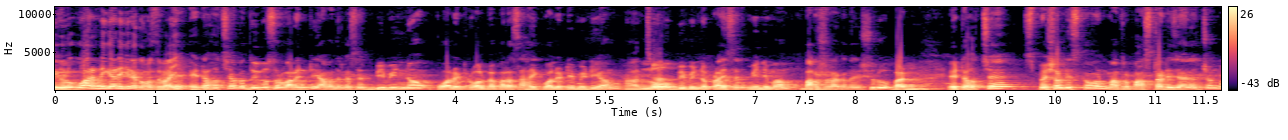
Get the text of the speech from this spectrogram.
এগুলো ওয়ারেন্টি গ্যারান্টি কীরকম আছে ভাই? এটা হচ্ছে আপনার দুই বছর ওয়ারেন্টি আমাদের কাছে বিভিন্ন কোয়ালিটির ওয়ালপেপার আছে হাই কোয়ালিটি মিডিয়াম আচ্ছা। লো বিভিন্ন প্রাইসের মিনিমাম বারোশো টাকা থেকে শুরু বাট এটা হচ্ছে স্পেশাল ডিসকাউন্ট মাত্র পাঁচটা ডিজাইনের জন্য।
